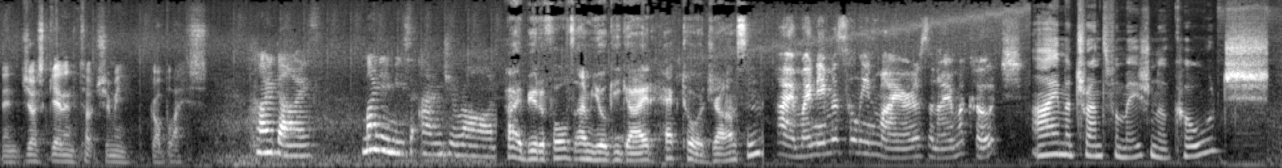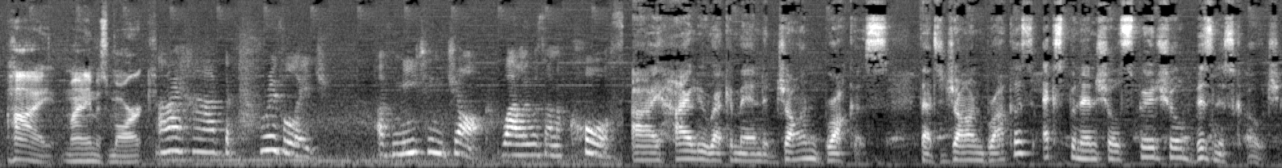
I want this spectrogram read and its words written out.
then just get in touch with me. God bless. Hi, guys. My name is Anne Gerard. Hi, beautifuls. I'm Yogi Guide Hector Johnson. Hi, my name is Helene Myers, and I am a coach. I'm a transformational coach. Hi, my name is Mark. I had the privilege of meeting Jock while I was on a course. I highly recommend Jock Brocas. That's Jock Brocas, Exponential Spiritual Business Coach.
